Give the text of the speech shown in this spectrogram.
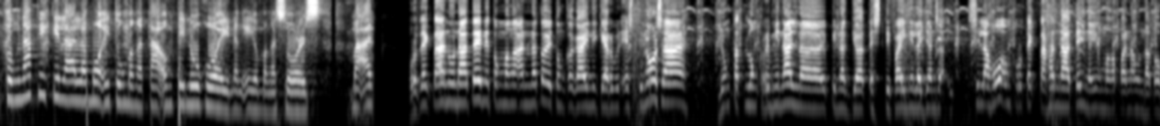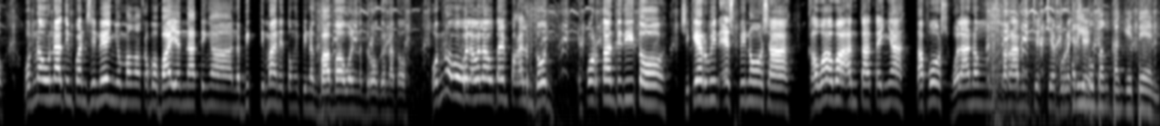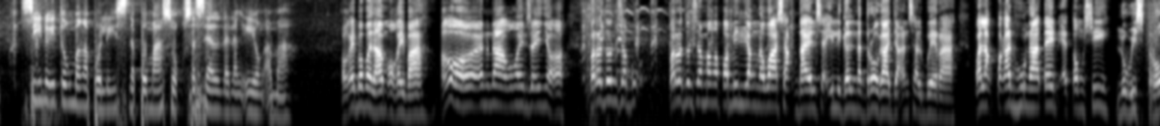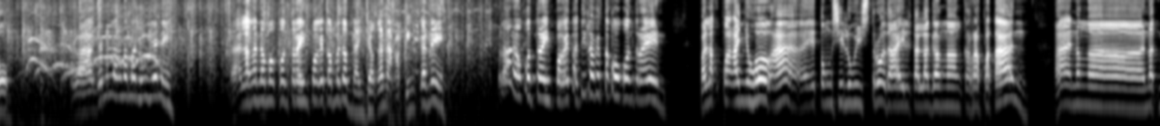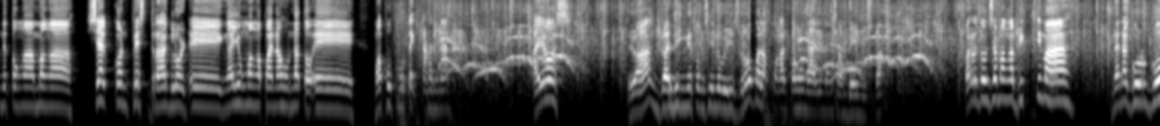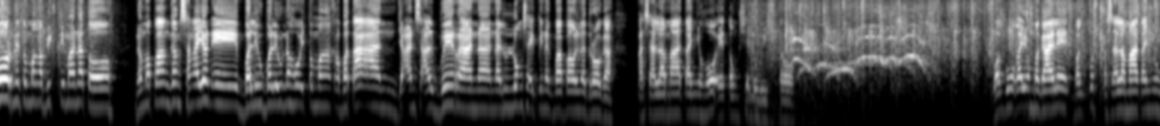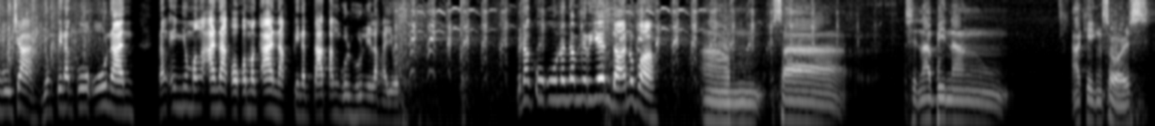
kung nakikilala mo itong mga taong tinukoy ng iyong mga source, maaari Protektahan ho natin itong mga ano na to, itong kagaya ni Kerwin Espinosa, yung tatlong kriminal na pinag-testify nila dyan. Sa, sila ho ang protektahan natin ngayong mga panahon na to. Huwag na ho natin pansinin yung mga kababayan nating uh, nabiktima nitong ipinagbabawal na droga na to. Huwag na, wala, wala ho tayong pakialam doon. Importante dito, si Kerwin Espinosa, kawawa ang tatay niya. Tapos, wala nang maraming che-chebure. mo bang banggitin sino itong mga polis na pumasok sa selda ng iyong ama? Okay ba, madam? Okay ba? Ako, ano na ako ngayon sa inyo. ah. Para doon sa bu- para doon sa mga pamilyang nawasak dahil sa illegal na droga diyan sa Albuera, palakpakan ho natin etong si Luis Tro. Diba? Ganun lang naman ho yan eh. Kailangan naman kontrahin pa kita, madam. Nandiyan ka na, kaping ka na eh. Wala na kontrahin pa kita. Di lang kita ko kontrahin. Palakpakan nyo ho, ha, itong si Luis Tro dahil talagang ang karapatan ah, ng ah, nat- nitong ah, mga self-confessed drug lord eh ngayong mga panahon na to eh mapuprotektahan na. Ayos. Di ba? Ang galing nitong si Luis Ro. Palakpakan pa natin ng isang beses pa. Para doon sa mga biktima na nagurgor nitong mga biktima na to, na mapanggang sa ngayon, eh, baliw-baliw na ho itong mga kabataan dyan sa Albuera na nalulong sa ipinagbabawal na droga. Pasalamatan nyo ho itong si Luis Tro. Huwag ho kayong magalit. Bagkus, pasalamatan nyo ho siya. Yung pinagkukunan ng inyong mga anak o kamag-anak, pinagtatanggol ho nila ngayon. Pinagkukunan ng merienda, ano ba? Um, sa sinabi ng aking source,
